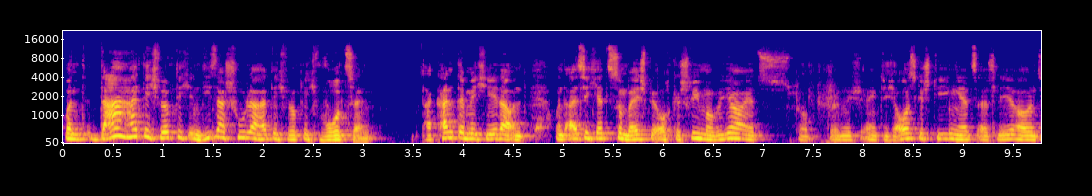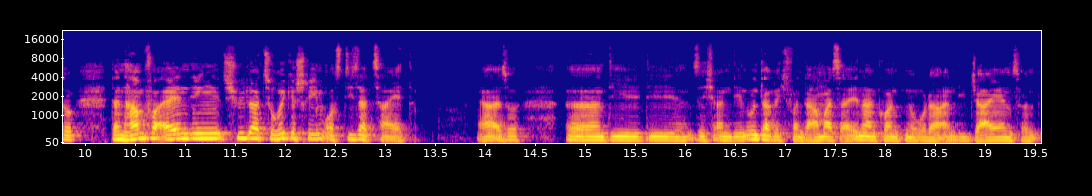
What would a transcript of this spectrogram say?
Und da hatte ich wirklich, in dieser Schule hatte ich wirklich Wurzeln da kannte mich jeder. Und, und als ich jetzt zum Beispiel auch geschrieben habe, ja, jetzt bin ich eigentlich ausgestiegen, jetzt als Lehrer und so, dann haben vor allen Dingen Schüler zurückgeschrieben aus dieser Zeit. Ja, also die, die sich an den Unterricht von damals erinnern konnten oder an die Giants und,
